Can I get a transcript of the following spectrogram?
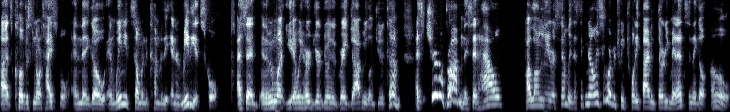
Uh, it's Clovis North High School." And they go, "And we need someone to come to the intermediate school." I said, and we want you, and we heard you're doing a great job. We want you to come. I said, sure, no problem. They said, how how long are your assemblies? I said, no, it's somewhere between 25 and 30 minutes. And they go, oh,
